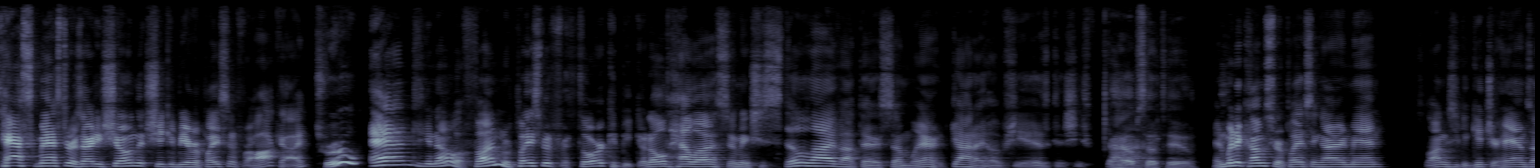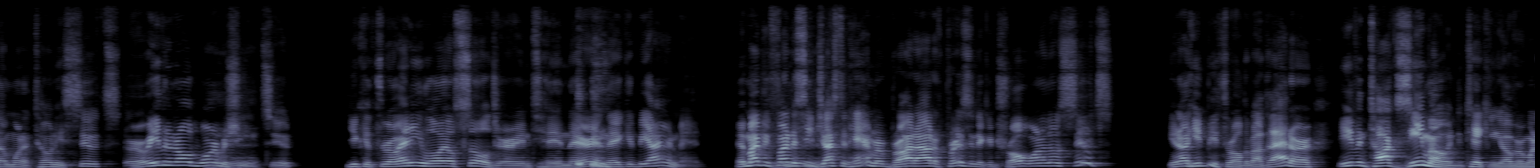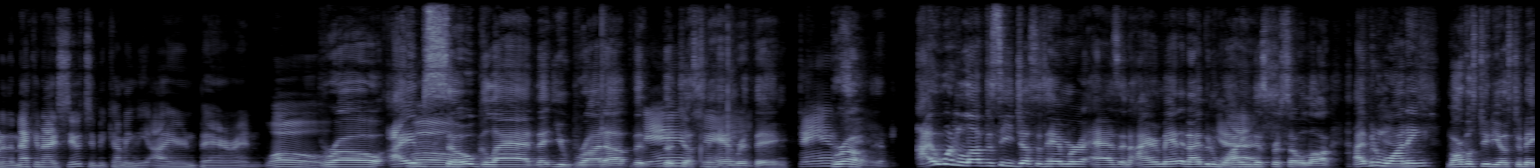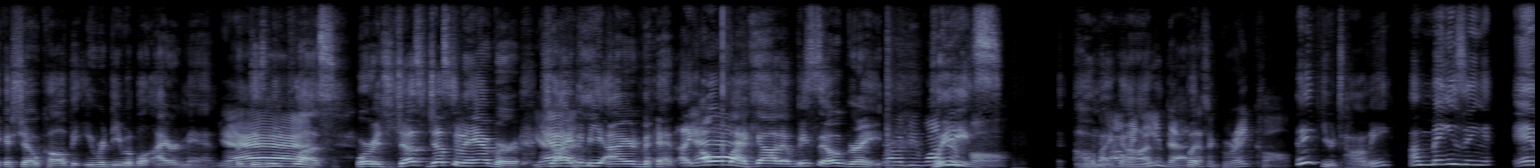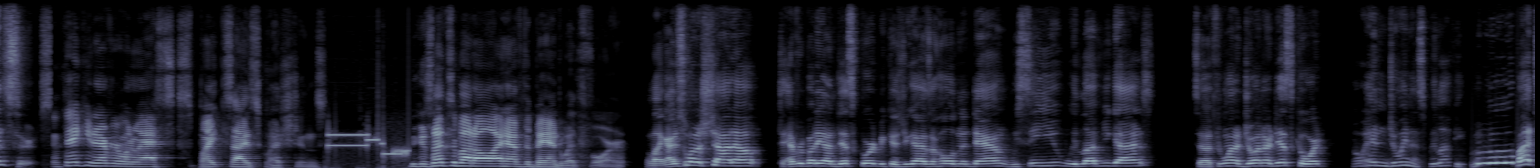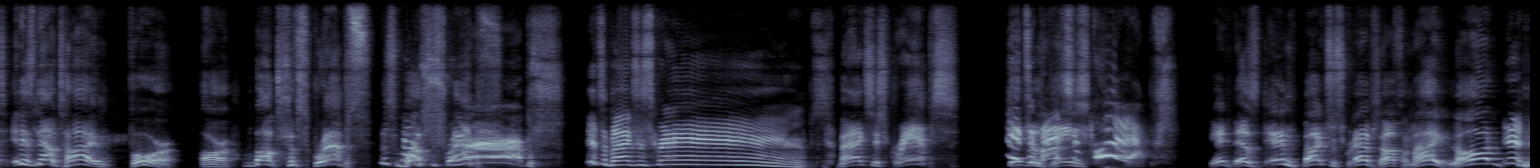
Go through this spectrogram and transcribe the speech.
Taskmaster has already shown that she could be a replacement for Hawkeye. True. And, you know, a fun replacement for Thor could be good old Hela, assuming she's still alive out there somewhere. And God, I hope she is, because she's. I hope so too. And when it comes to replacing Iron Man, long as you could get your hands on one of Tony's suits, or even an old War Mm. Machine suit, you could throw any loyal soldier into in there and they could be Iron Man. It might be fun to see Mm. Justin Hammer brought out of prison to control one of those suits. You know, he'd be thrilled about that, or even talk Zemo into taking over one of the mechanized suits and becoming the Iron Baron. Whoa. Bro, I am Whoa. so glad that you brought up the, the Justin Hammer thing. Dancing. Bro, I would love to see Justin Hammer as an Iron Man, and I've been wanting this for so long. I've been Yes. wanting Marvel Studios to make a show called The Irredeemable Iron Man for Disney Plus, where it's just Justin Hammer trying to be Iron Man. Like, oh my god, that would be so great. That would be wonderful. Please. Oh my oh, god. we need that. But That's a great call. thank you, Tommy. Amazing answers. And thank you to everyone who asks bite-sized questions. Because that's about all I have the bandwidth for. Like, I just want to shout out to everybody on Discord because you guys are holding it down. We see you. We love you guys. So if you want to join our Discord, go ahead and join us. We love you. But it is now time for our box of scraps. It's a box of scraps. It's a box of scraps! Box of scraps. It's a box of scraps! Get this damn box of scraps off of my lawn. I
